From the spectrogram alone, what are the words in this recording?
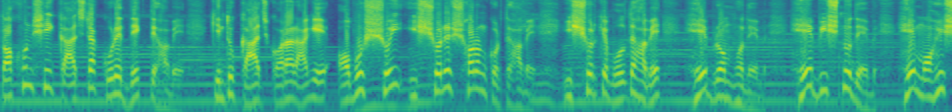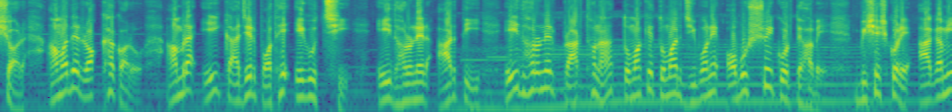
তখন সেই কাজটা করে দেখতে হবে। কিন্তু কাজ করার আগে অবশ্যই ঈশ্বরের স্মরণ করতে হবে। ঈশ্বরকে বলতে হবে, হে ব্রহ্মদেব, হে বিষ্ণুদেব, হে মহেশ্বর, আমাদের রক্ষা করো। আমরা এই কাজের পথে এগুচ্ছি। এই ধরনের আরতি, এই ধরনের প্রার্থনা তোমাকে তোমার জীবনে অবশ্যই করতে হবে, বিশেষ করে আগামী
